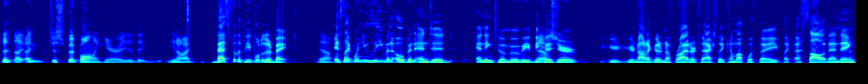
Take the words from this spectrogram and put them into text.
That- I, I, just spitballing here, you know. I, That's for the people to debate. Yeah. It's like when you leave an open-ended ending to a movie because you're you're you're not a good enough writer to actually come up with a like a solid ending,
